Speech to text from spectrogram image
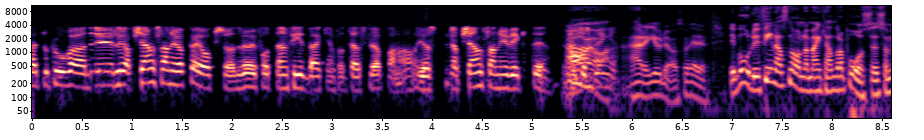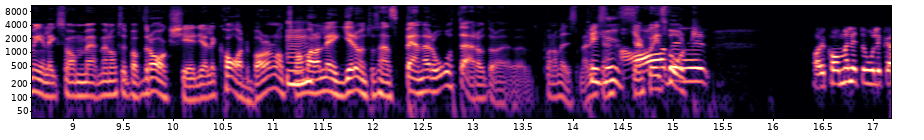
värt att prova. Det, löpkänslan ökar ju också. Vi har ju fått den feedbacken från testlöparna. Just löpkänslan är ju viktig. Ja, ja, herregud ja, så är det. Det borde ju finnas någon där man kan dra på sig som är liksom med någon typ av dragkedja eller kardbar eller något som man bara lägger runt och sen spänner åt där och på något vis. Men det kan, Precis. kanske är svårt. Det har ju kommit lite olika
